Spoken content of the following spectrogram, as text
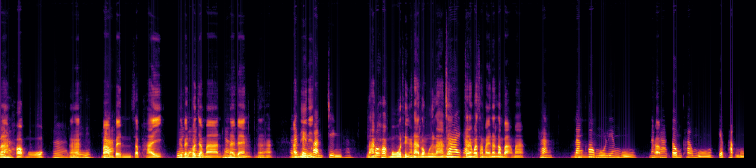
ล้างเนี่ยคอกหมูอ่านะฮะนี่นี่มาค่ะเป็นสะพ้ายหรือเป็นนายพแบงค์จมานค่ะนายแบงค์นะฮะอันนั้นอันนี้เป็นนี่ความจริงค่ะล้างคอกหมูถึงขนาดลงมือล้างเลยใช่ค่ะแสดงว่าสมัยนั้นลำบากมากค่ะ ล้างข้าวหมูเลี้ยงหมูนะครัคะ บ ต้มข้าวหมู เก็บผักหมู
